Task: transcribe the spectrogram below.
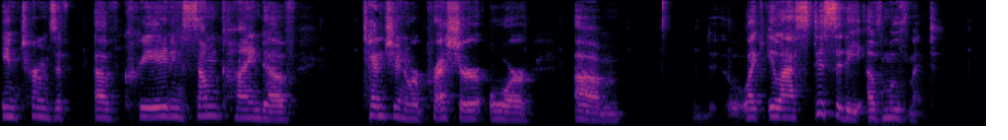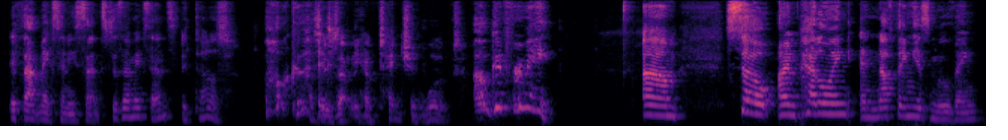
in terms of, of creating some kind of tension or pressure or um, like elasticity of movement, if that makes any sense. Does that make sense? It does. Oh, good. That's exactly how tension works. Oh, good for me. Um, so I'm pedaling and nothing is moving.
